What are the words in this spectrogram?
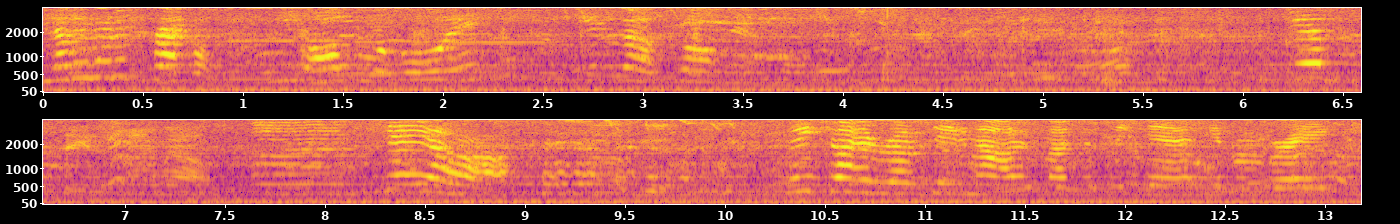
The other one is Freckles. He's also a boy. He's about 12 years old. Yep. Taking time out. Stay off. we try to rotate him out as much as we can, give him breaks.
